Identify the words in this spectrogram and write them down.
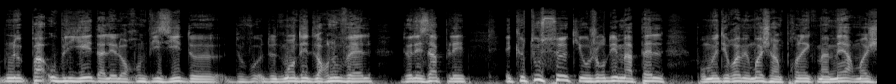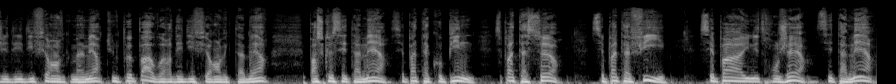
ne pas oublier d'aller leur rendre visite, de, de, de, demander de leurs nouvelles, de les appeler. Et que tous ceux qui aujourd'hui m'appellent pour me dire ouais mais moi j'ai un problème avec ma mère, moi j'ai des différends avec ma mère, tu ne peux pas avoir des différends avec ta mère parce que c'est ta mère, c'est pas ta copine, c'est pas ta sœur, c'est pas ta fille, c'est pas une étrangère, c'est ta mère.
